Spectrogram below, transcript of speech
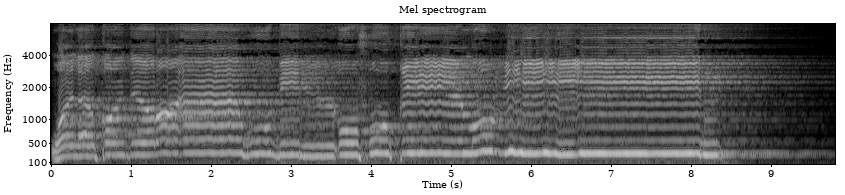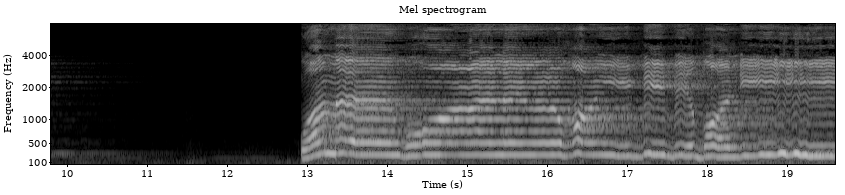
ولقد رآه بالأفق المبين. وما بضليل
